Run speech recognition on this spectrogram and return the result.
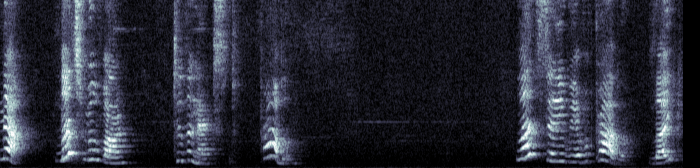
Now, let's move on to the next problem. Let's say we have a problem like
